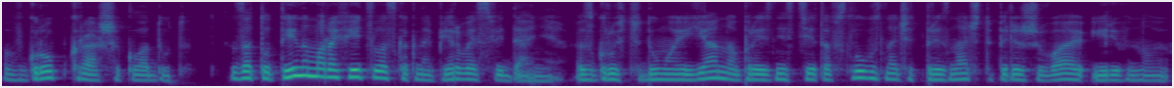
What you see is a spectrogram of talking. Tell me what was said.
В гроб краши кладут». Зато ты намарафетилась, как на первое свидание. С грустью думаю я, но произнести это вслух значит признать, что переживаю и ревную.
